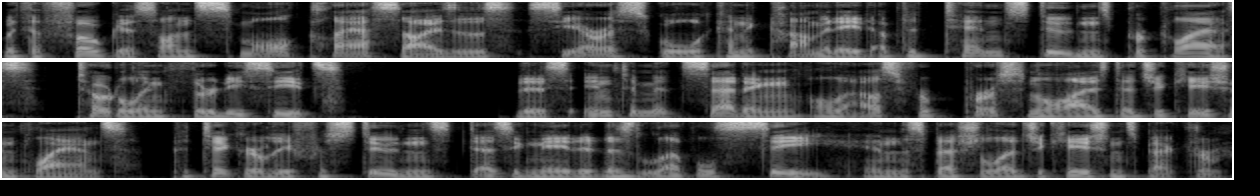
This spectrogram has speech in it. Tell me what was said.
With a focus on small class sizes, Sierra School can accommodate up to 10 students per class, totaling 30 seats. This intimate setting allows for personalized education plans, particularly for students designated as Level C in the special education spectrum.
